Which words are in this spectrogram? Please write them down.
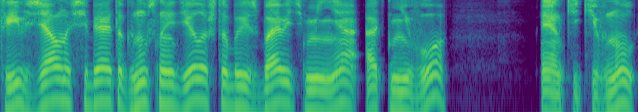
ты взял на себя это гнусное дело, чтобы избавить меня от него?» Энки кивнул,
